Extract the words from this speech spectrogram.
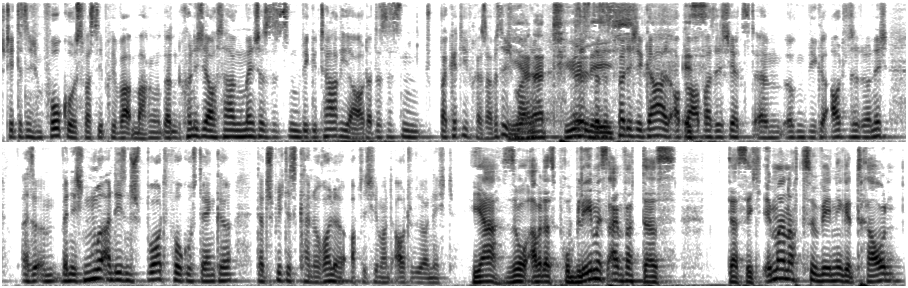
steht das nicht im Fokus, was die privat machen. Dann könnte ich ja auch sagen, Mensch, das ist ein Vegetarier oder das ist ein Spaghettifresser. Du, ich Ja, meine? Das ist, das natürlich. ist völlig egal, ob er, ob er sich jetzt ähm, irgendwie geoutet hat oder nicht. Also ähm, wenn ich nur an diesen Sportfokus denke, dann spielt es keine Rolle, ob sich jemand outet oder nicht. Ja, so, aber das Problem ist einfach, dass, dass sich immer noch zu wenige trauen,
